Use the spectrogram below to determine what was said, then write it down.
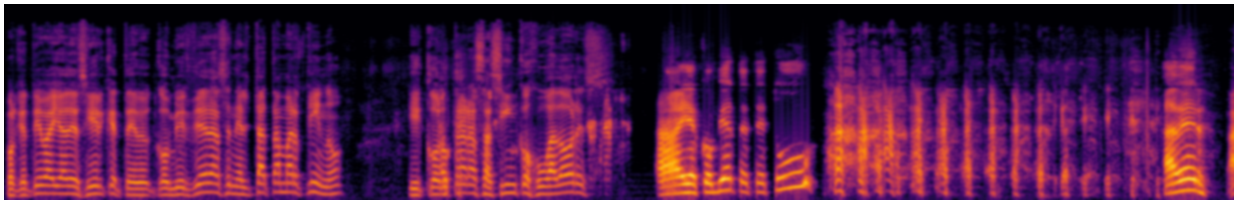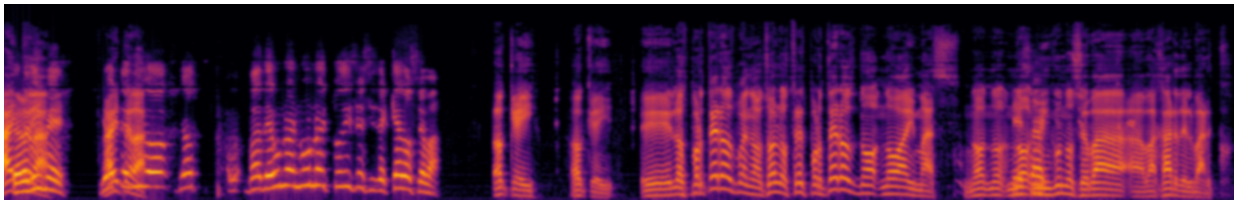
Porque te iba a decir que te convirtieras en el Tata Martino y cortaras okay. a cinco jugadores. Ay, conviértete tú. a ver, Ahí pero dime, yo Ahí te, te digo, yo, va de uno en uno y tú dices si se queda o se va. Ok, ok. Eh, los porteros, bueno, son los tres porteros, no, no hay más. No, no, no, ninguno se va a bajar del barco.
